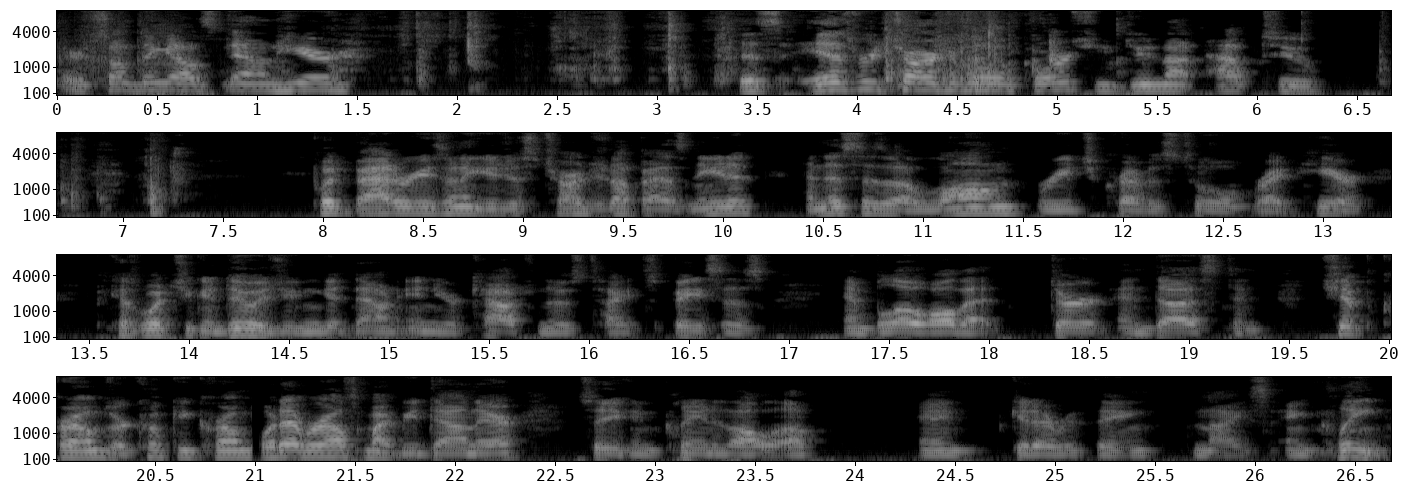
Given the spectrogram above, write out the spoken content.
There's something else down here. This is rechargeable, of course. You do not have to put batteries in it. You just charge it up as needed. And this is a long reach crevice tool right here. Because what you can do is you can get down in your couch in those tight spaces and blow all that dirt and dust and chip crumbs or cookie crumbs, whatever else might be down there, so you can clean it all up and get everything nice and clean.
